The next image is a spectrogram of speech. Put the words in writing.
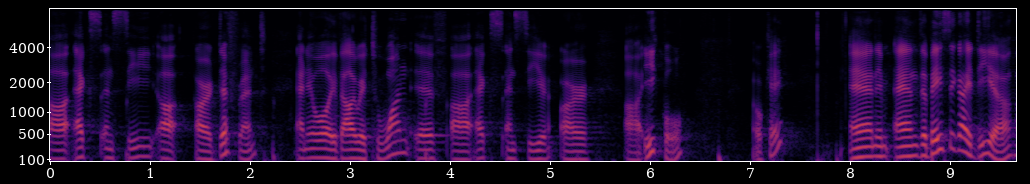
uh, x and c are different, and it will evaluate to one if x and c are equal. Okay, and, and the basic idea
